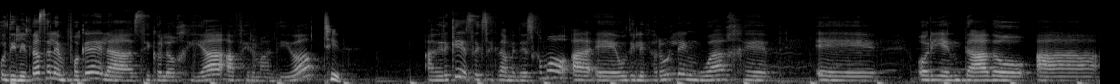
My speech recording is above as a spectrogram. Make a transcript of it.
utilizas el enfoque de la psicología afirmativa. Sí. A ver, ¿qué es exactamente? ¿Es como ah, eh, utilizar un lenguaje eh, orientado a,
